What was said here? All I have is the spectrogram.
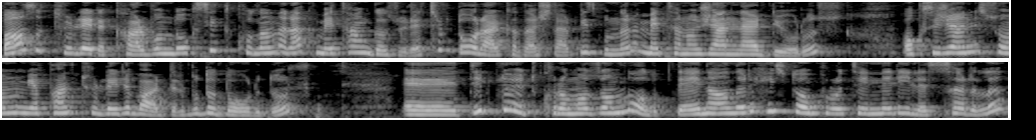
Bazı türleri karbondioksit kullanarak metan gaz üretir. Doğru arkadaşlar. Biz bunlara metanojenler diyoruz. Oksijenli solunum yapan türleri vardır. Bu da doğrudur. E, diploid kromozomlu olup DNA'ları histon proteinleriyle sarılı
